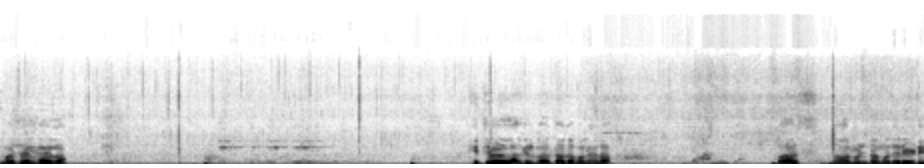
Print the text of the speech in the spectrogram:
मजा येईल खायला? किती वेळ लागेल दादा बनायला? बस दहा मिनटामध्ये रेडी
